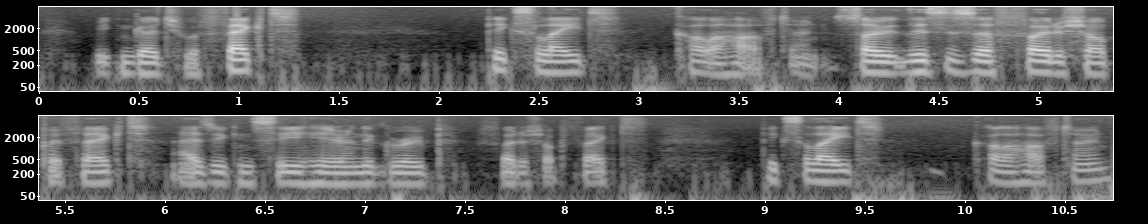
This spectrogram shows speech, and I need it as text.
we can go to effect pixelate color halftone so this is a Photoshop effect as you can see here in the group Photoshop effect. Pixelate color halftone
